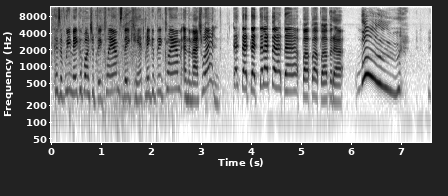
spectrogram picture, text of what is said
Because if we make a bunch of big clams, they can't make a big clam, and the match will end. Da da da da da da ba ba ba ba da. Woo!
